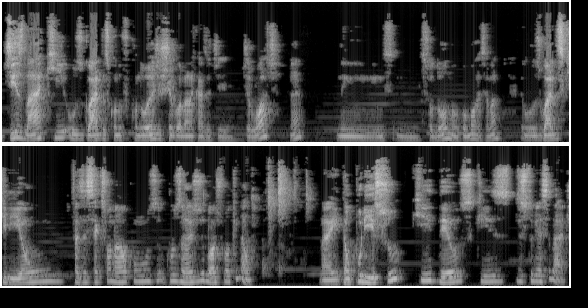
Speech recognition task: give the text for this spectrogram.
Diz lá que os guardas, quando, quando o anjo chegou lá na casa de, de Lot, né? Em, em Sodoma ou Gomorra, sei lá, os guardas queriam fazer sexo anal com os, com os anjos e Lot falou que não. Né? Então, por isso que Deus quis destruir a cidade.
